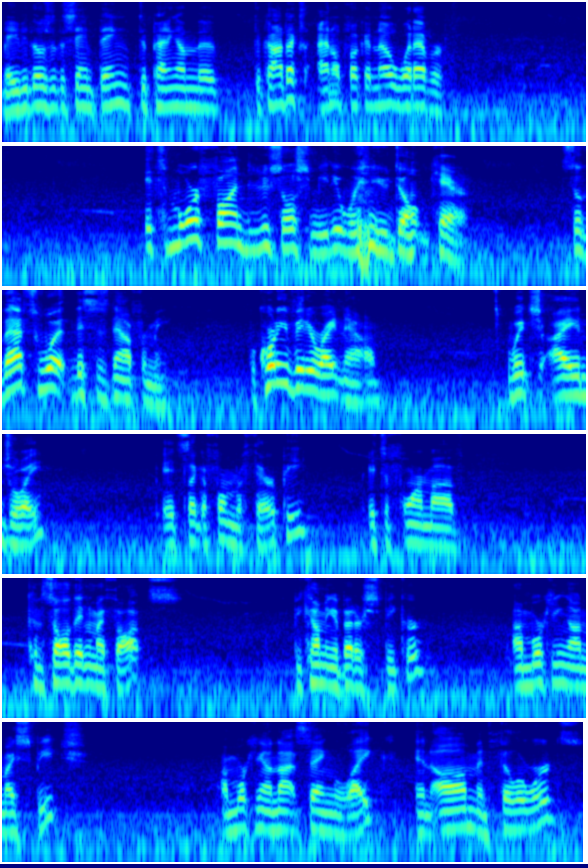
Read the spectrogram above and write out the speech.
Maybe those are the same thing, depending on the, the context. I don't fucking know, whatever. It's more fun to do social media when you don't care. So that's what this is now for me. Recording a video right now, which I enjoy. It's like a form of therapy. It's a form of consolidating my thoughts, becoming a better speaker. I'm working on my speech. I'm working on not saying like and um and filler words.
